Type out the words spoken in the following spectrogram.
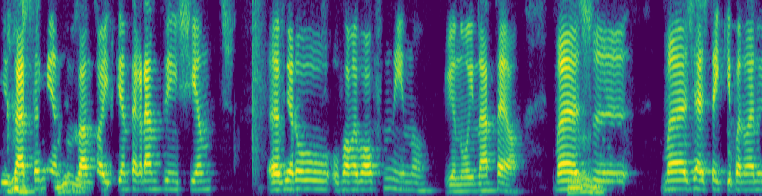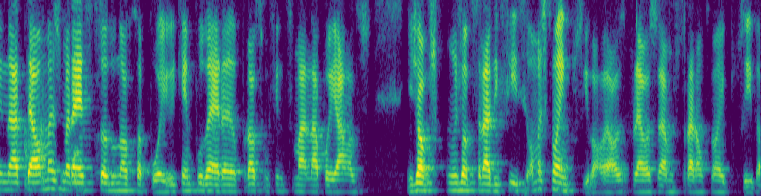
Exatamente, nos anos 80, grandes enchentes a ver o, o voleibol feminino e no Inatel. Mas. Uhum. Uh, mas esta equipa não é no Inatel, mas merece todo o nosso apoio. E quem puder, eh, próximo fim de semana, apoiá-las em jogos, um jogo que será difícil, mas que não é impossível. Elas, para elas já mostraram que não é impossível.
